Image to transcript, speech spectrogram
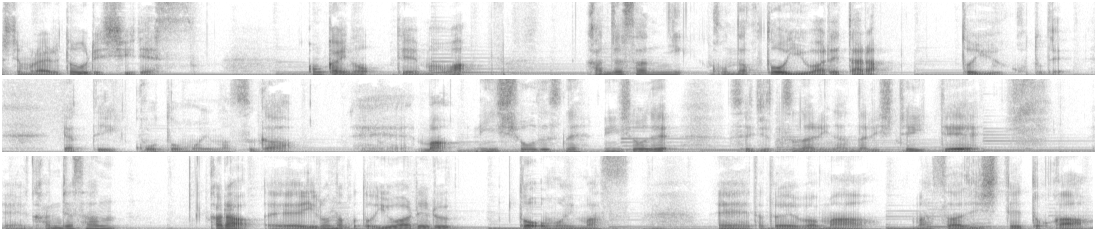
してもらえると嬉しいです。今回のテーマは患者さんにこんなことを言われたらということでやっていこうと思いますが、えー、まあ臨床ですね。臨床で施術なりなんなりしていて、えー、患者さんから、えー、いろんなことを言われると思います、え例えばまあマッサージしてとか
